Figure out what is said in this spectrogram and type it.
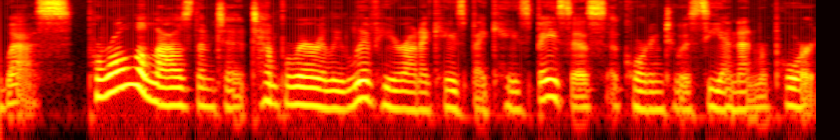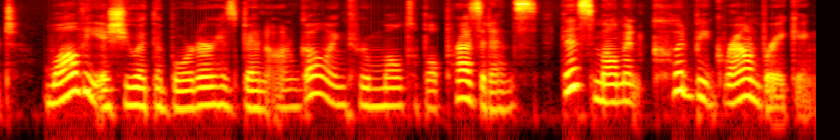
U.S. Parole allows them to temporarily live here on a case by case basis, according to a CNN report. While the issue at the border has been ongoing through multiple presidents, this moment could be groundbreaking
